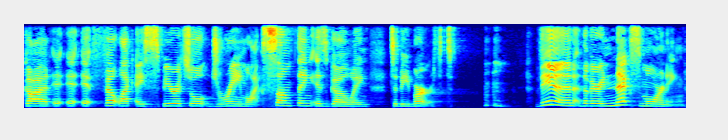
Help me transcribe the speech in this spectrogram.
God. It, it, it felt like a spiritual dream, like something is going to be birthed. then the very next morning,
